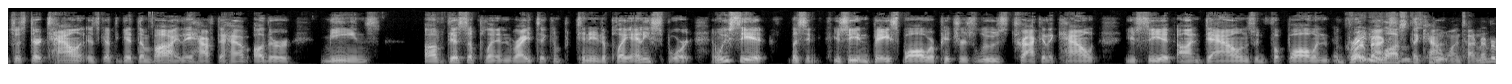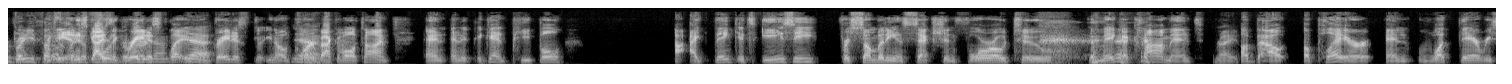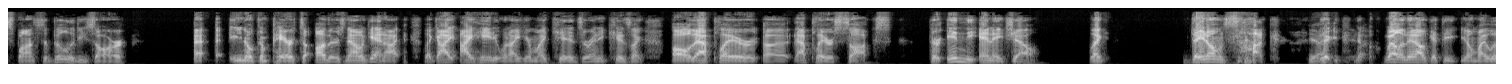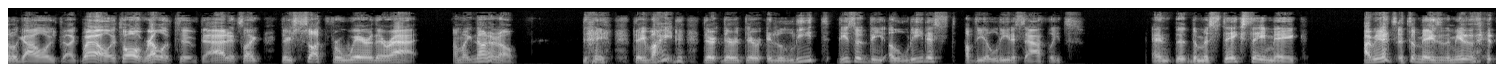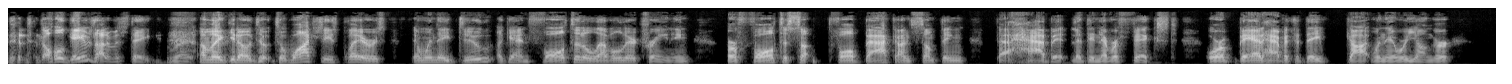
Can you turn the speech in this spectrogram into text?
just their talent is got to get them by. They have to have other means of discipline, right, to continue to play any sport. And we see it. Listen, you see it in baseball where pitchers lose track of the count. You see it on downs in football when Brady lost lose- the count one time. Remember Brady thought and like this guy's fourth the greatest player, Yeah. greatest you know Yeah. quarterback of all time. And and it, again, people, I, I think it's easy for somebody in section 402 to make a comment right. about a player and what their responsibilities are uh, you know compared to others. Now again i like i i hate it when i hear my kids or any kids like oh that player uh that player sucks. They're in the nhl like they don't suck. Yeah. They- no, well and then i'll get the you know my little guy will always be like well it's all relative dad. It's like they suck for where they're at. I'm like no no no. They they might they're they're they're elite. These are the elitist of the elitist athletes. And the, the mistakes they make i mean it's it's amazing to me that the, whole game's not a mistake Right. i'm like you know to, to watch these players and when they do again fall to the level they're training or fall to some fall back on something a habit that they never fixed or a bad habit that they got when they were younger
